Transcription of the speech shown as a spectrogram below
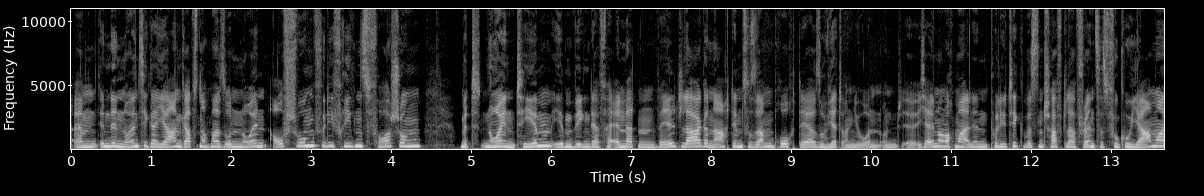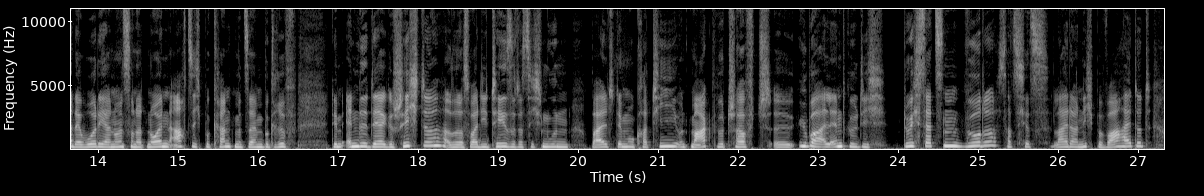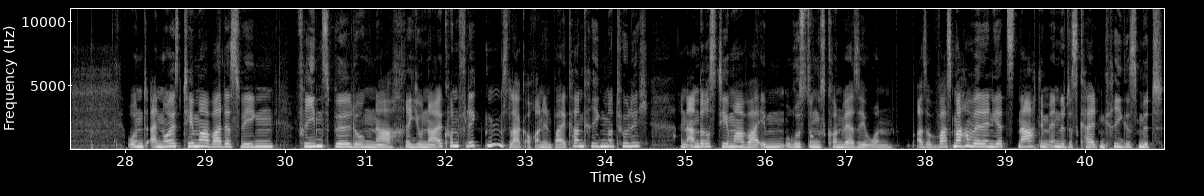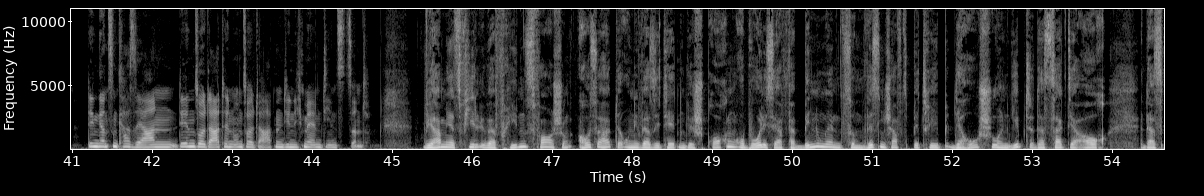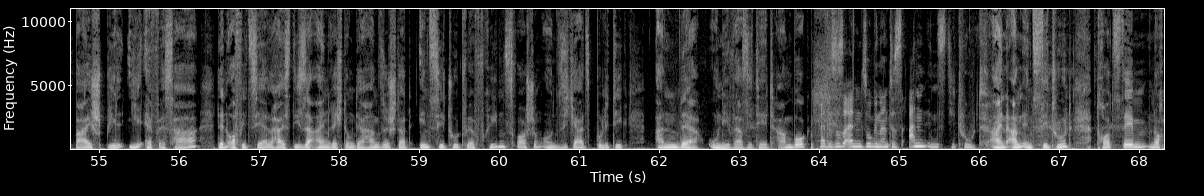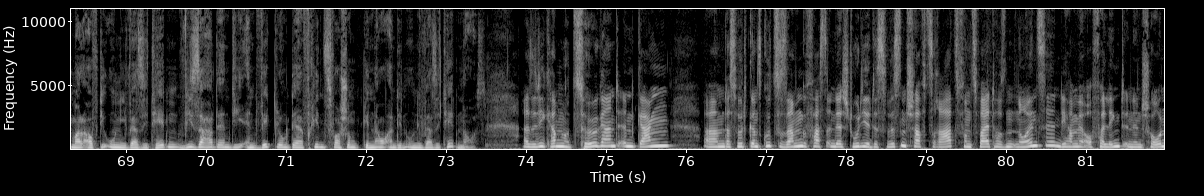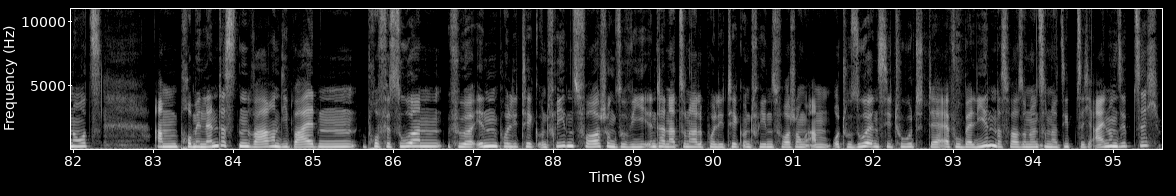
Ähm, in den 90er Jahren gab es nochmal so einen neuen Aufschwung für die Friedensforschung mit neuen Themen, eben wegen der veränderten Weltlage nach dem Zusammenbruch der Sowjetunion. Und äh, ich erinnere noch mal an den Politikwissenschaftler Francis Fukuyama, der wurde ja 1989 bekannt mit seinem Begriff dem Ende der Geschichte. Also das war die These, dass sich nun bald Demokratie und Marktwirtschaft äh, überall endgültig durchsetzen würde. Das hat sich jetzt leider nicht bewahrheitet. Und ein neues Thema war deswegen Friedensbildung nach Regionalkonflikten. Es lag auch an den Balkankriegen natürlich. Ein anderes Thema war eben Rüstungskonversion. Also was machen wir denn jetzt nach dem Ende des Kalten Krieges mit den ganzen Kasernen, den Soldatinnen und Soldaten, die nicht mehr im Dienst sind? Wir haben jetzt viel über Friedensforschung außerhalb der Universitäten gesprochen, obwohl es ja Verbindungen zum Wissenschaftsbetrieb der Hochschulen gibt. Das zeigt ja auch das Beispiel IFSH, denn offiziell heißt diese Einrichtung der Hansestadt Institut für Friedensforschung und Sicherheitspolitik an der Universität Hamburg. Ja, das ist ein sogenanntes An-Institut. Ein An-Institut. Trotzdem nochmal auf die Universitäten. Wie sah denn die Entwicklung der Friedensforschung genau an den Universitäten aus? Also die kam nur zögernd in Gang. Ähm, das wird ganz gut zusammengefasst in der Studie des Wissenschaftsrats von 2019. Die haben wir auch verlinkt in den Show Notes. Am prominentesten waren die beiden Professuren für Innenpolitik und Friedensforschung sowie internationale Politik und Friedensforschung am Otto-Suhr-Institut der FU Berlin. Das war so 1970, 71.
